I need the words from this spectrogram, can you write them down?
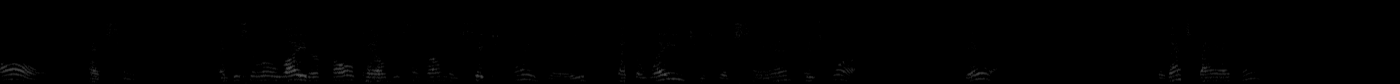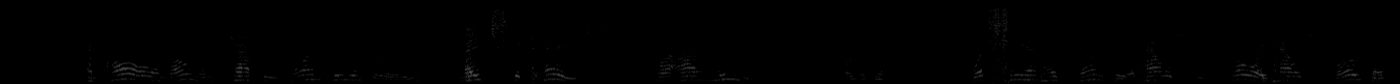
All have sinned. And just a little later, Paul tells us in Romans 6.23 that the wages of sin is what? Death. So that's bad news. And Paul in Romans chapters 1, 2, and 3 makes the case for our need for redemption. What sin has done to it, how it's destroyed, how it's broken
